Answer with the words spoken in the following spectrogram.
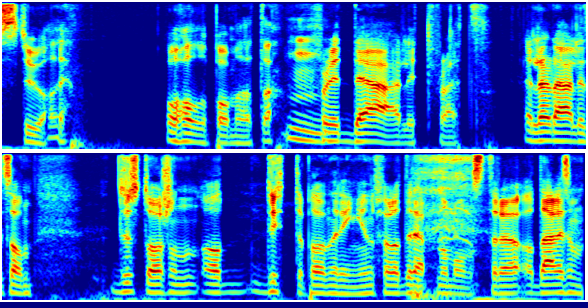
stua di og holder på med dette. Mm. Fordi det er litt flaut. Eller det er litt sånn Du står sånn og dytter på den ringen for å drepe noen monstre, og det er liksom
